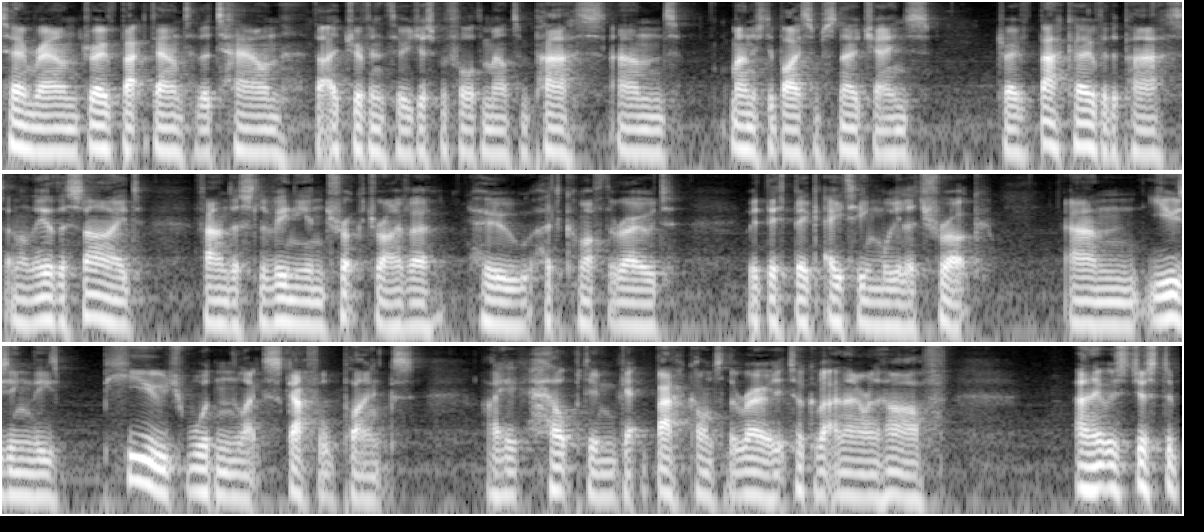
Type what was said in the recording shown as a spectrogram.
turned around, drove back down to the town that I'd driven through just before the mountain pass, and managed to buy some snow chains. Drove back over the pass, and on the other side, found a Slovenian truck driver who had come off the road with this big 18 wheeler truck. And using these huge wooden, like scaffold planks, I helped him get back onto the road. It took about an hour and a half. And it was just a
